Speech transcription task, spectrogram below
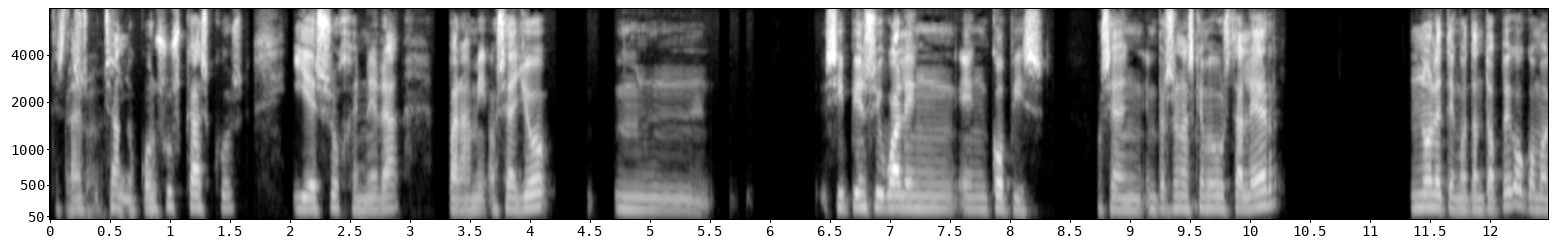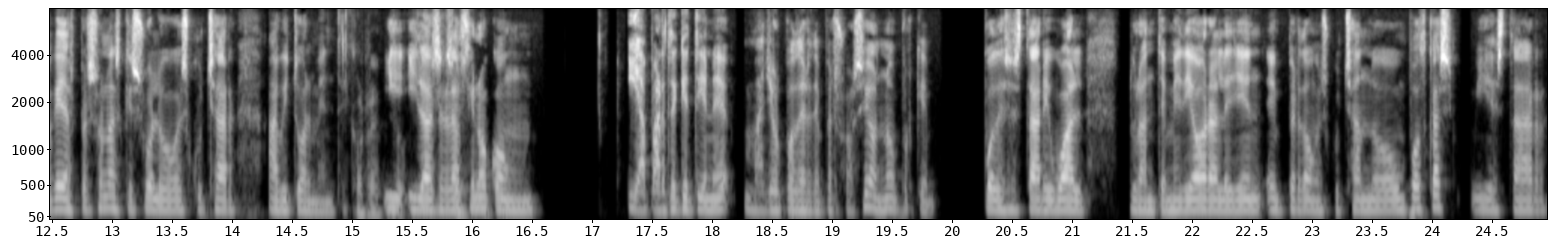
te están escuchando con sus cascos y eso genera para mí, o sea, yo mm, si pienso igual en, en copies, o sea, en personas que me gusta leer, no le tengo tanto apego como aquellas personas que suelo escuchar habitualmente. Y, las relaciono con... Y aparte que tiene mayor poder de persuasión, ¿no? Porque puedes estar igual durante media hora leyendo, eh, perdón, escuchando un podcast y estar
